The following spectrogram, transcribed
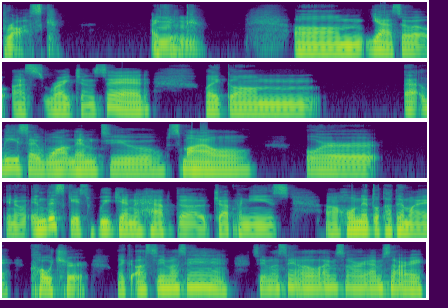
brusque i mm-hmm. think um yeah so as raichan said like um at least i want them to smile or you know in this case we can have the japanese uh, honne to tatemae culture. Like ah, oh sumimasen sumimasen oh i'm sorry i'm sorry.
